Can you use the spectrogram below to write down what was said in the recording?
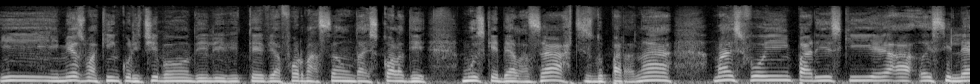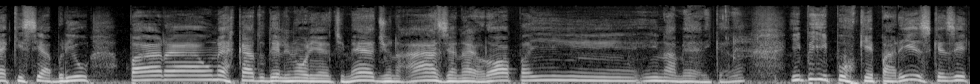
e, mesmo aqui em Curitiba, onde ele teve a formação da Escola de Música e Belas Artes do Paraná, mas foi em Paris que a, esse leque se abriu para o mercado dele no Oriente Médio, na Ásia, na Europa e, e na América, né? E, e, por que Paris? Quer dizer,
